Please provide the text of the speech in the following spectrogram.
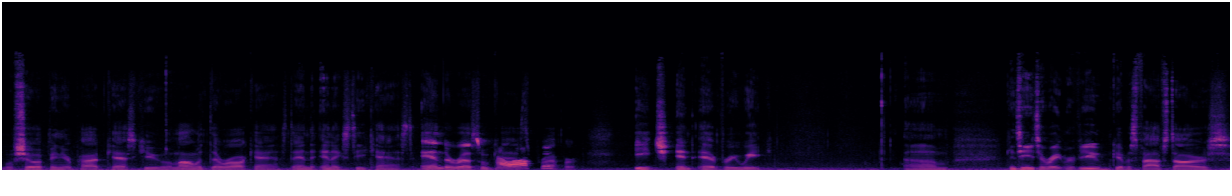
will show up in your podcast queue along with the Rawcast and the NXT Cast and the WrestleCast proper each and every week. Um, continue to rate and review. Give us five stars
